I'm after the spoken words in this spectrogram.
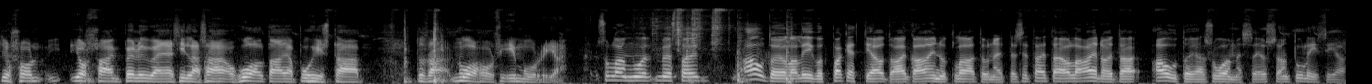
jos on jossain pölyä ja sillä saa huoltaa ja puhistaa tuota nuohousimuria. Sulla on myös toi auto, jolla liikut, pakettiauto, aika ainutlaatuinen, että se taitaa olla ainoita autoja Suomessa, jossa on tulisia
